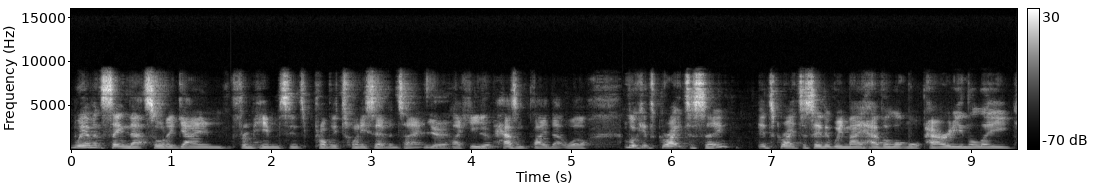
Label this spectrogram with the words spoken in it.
We haven't seen that sort of game from him since probably 2017. Yeah, Like, he yeah. hasn't played that well. Look, it's great to see. It's great to see that we may have a lot more parity in the league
